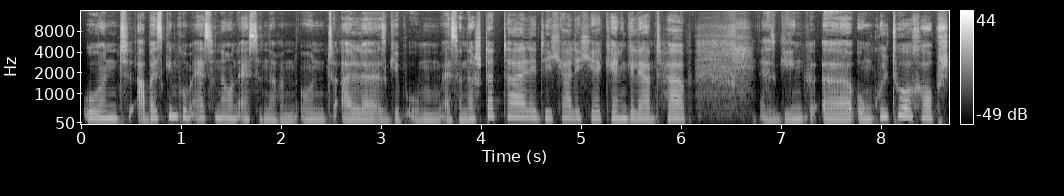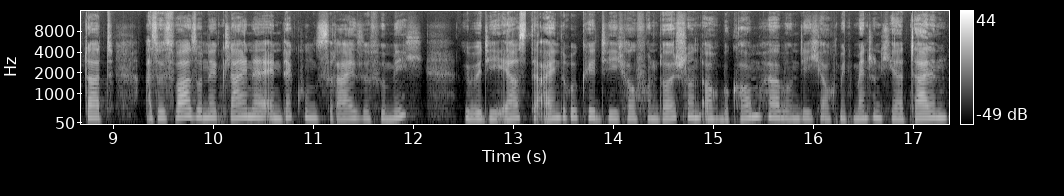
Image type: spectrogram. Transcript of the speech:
Und, aber es ging um Essener und Essenerinnen und alle, es ging um Essener Stadtteile, die ich alle hier kennengelernt habe. Es ging äh, um Kulturhauptstadt. Also es war so eine kleine Entdeckungsreise für mich über die ersten Eindrücke, die ich auch von Deutschland auch bekommen habe und die ich auch mit Menschen hier teilen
